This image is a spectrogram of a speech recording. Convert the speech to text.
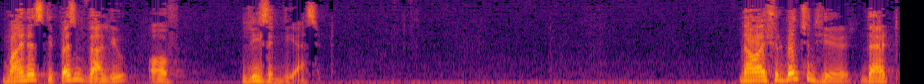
minus the present value of leasing the asset. Now, I should mention here that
